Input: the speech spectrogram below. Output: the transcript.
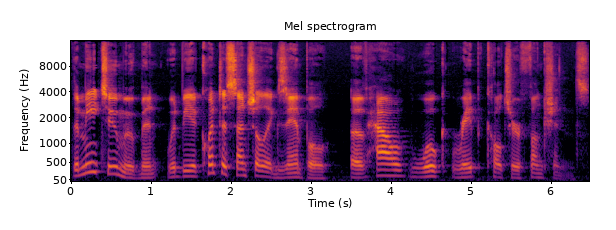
The Me Too movement would be a quintessential example of how woke rape culture functions.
